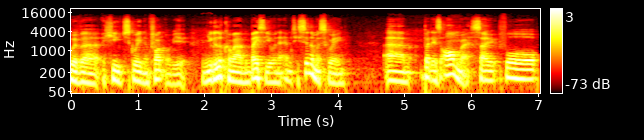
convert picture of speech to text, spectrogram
with a, a huge screen in front of you, and you can look around, and basically you're in an empty cinema screen. Um, but there's armrests. So for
